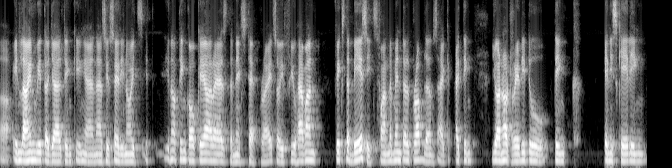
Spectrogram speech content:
uh, in line with agile thinking, and as you said, you know, it's it you know think OKR as the next step, right? So if you haven't fix the basics, fundamental problems, I, I think you are not ready to think any scaling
